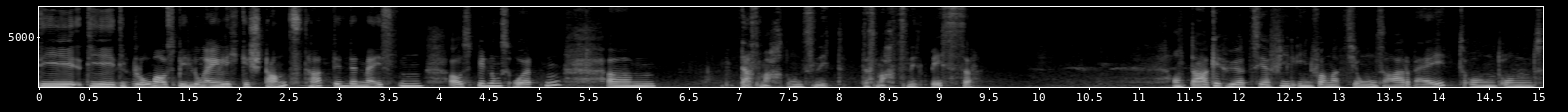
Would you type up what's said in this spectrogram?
die die Diplomausbildung eigentlich gestanzt hat in den meisten Ausbildungsorten. Ähm, das macht uns nicht, das macht es nicht besser. Und da gehört sehr viel Informationsarbeit und, und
